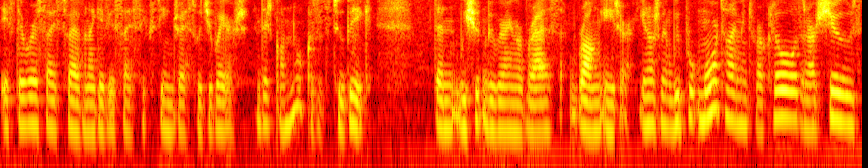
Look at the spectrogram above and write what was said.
if they were a size 12 and i give you a size 16 dress would you wear it? And they'd go no because it's too big. Then we shouldn't be wearing our bras wrong either. You know what i mean? We put more time into our clothes and our shoes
